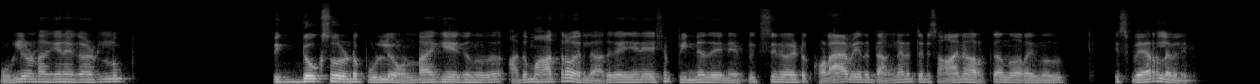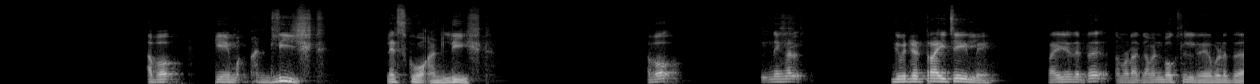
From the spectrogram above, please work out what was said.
പുള്ളി ഉണ്ടാക്കിയതിനെക്കാട്ടിലും ബിഗ് ഡോഗ്സ് കൊണ്ട് പുള്ളി ഉണ്ടാക്കിയേക്കുന്നത് അത് മാത്രമല്ല. അത് കഴിഞ്ഞതിന് ശേഷം പിന്നെ അത് നെറ്റ്ഫ്ലിക്സിനുമായിട്ട് കൊളാബ് ചെയ്തിട്ട് അങ്ങനത്തെ ഒരു സാധനം ഇറക്കുക എന്ന് പറയുന്നത് ഇസ് വേറെ ലെവലിൽ അപ്പോൾ game unleashed let's go unleashed അപ്പോൾ നിങ്ങൾ ഗിവിറ്റ് ട്രൈ ചെയ്യില്ലേ? ട്രൈ ചെയ്തിട്ട് നമ്മുടെ കമന്റ് ബോക്സിൽ രേഖപ്പെടുത്തുക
